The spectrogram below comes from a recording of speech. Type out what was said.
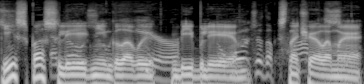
из последней главы Библии. Сначала мы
